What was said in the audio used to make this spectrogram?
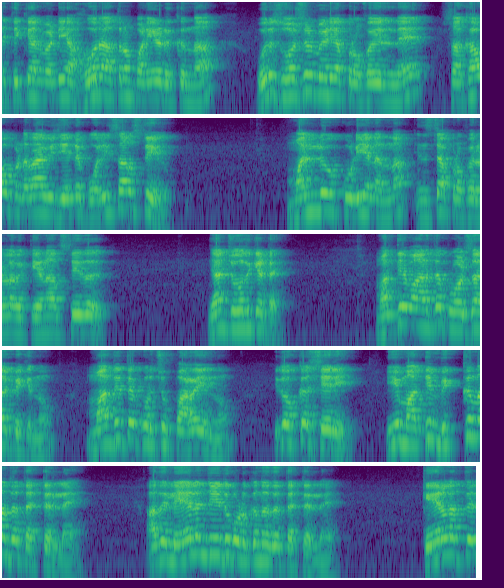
എത്തിക്കാൻ വേണ്ടി അഹോരാത്രം പണിയെടുക്കുന്ന ഒരു സോഷ്യൽ മീഡിയ പ്രൊഫൈലിനെ സഖാവ് പിണറായി വിജയന്റെ പോലീസ് അറസ്റ്റ് ചെയ്തു. മല്ലു കുടിയൻ എന്ന ഇൻസ്റ്റാ പ്രൊഫൈലുള്ള വ്യക്തിയാണ് അറസ്റ്റ് ചെയ്തത്. ഞാൻ ചോദിക്കട്ടെ? മദ്യപാനത്തെ പ്രോത്സാഹിപ്പിക്കുന്നു മദ്യത്തെക്കുറിച്ച് പറയുന്നു ഇതൊക്കെ ശരി. ഈ മദ്യം വിൽക്കുന്നത് തെറ്റല്ലേ? അത് ലേലം ചെയ്ത് കൊടുക്കുന്നത് തെറ്റല്ലേ? കേരളത്തിൽ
